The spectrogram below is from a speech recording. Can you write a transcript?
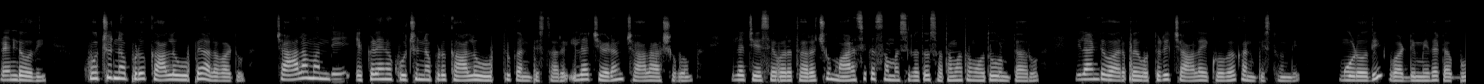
రెండవది కూర్చున్నప్పుడు కాళ్ళు ఊపే అలవాటు. చాలామంది ఎక్కడైనా కూర్చున్నప్పుడు కాళ్ళు ఊపుతూ కనిపిస్తారు. ఇలా చేయడం చాలా అశుభం. ఇలా చేసేవారు తరచూ మానసిక సమస్యలతో సతమతమవుతూ ఉంటారు. ఇలాంటి వారిపై ఒత్తిడి చాలా ఎక్కువగా కనిపిస్తుంది. మూడవది వడ్డీ మీద డబ్బు.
